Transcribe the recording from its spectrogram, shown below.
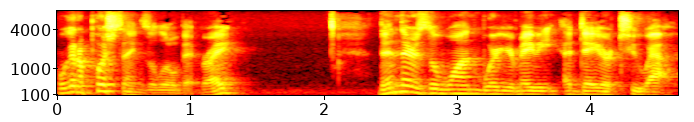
We're going to push things a little bit, right? Then there's the one where you're maybe a day or two out.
